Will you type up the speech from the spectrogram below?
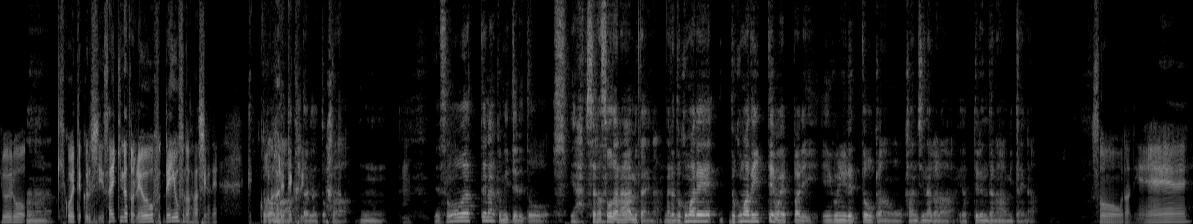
いろいろうん、聞こえてくるし、最近だとレイオフ、レイオフの話がね、結構流れてくるたりだとか、うん。うんで、そうやってなんか見てると、いや、辛そうだな、みたいな。なんかどこまで、どこまで行ってもやっぱり英語に劣等感を感じながらやってるんだな、みたいな。そうだね。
